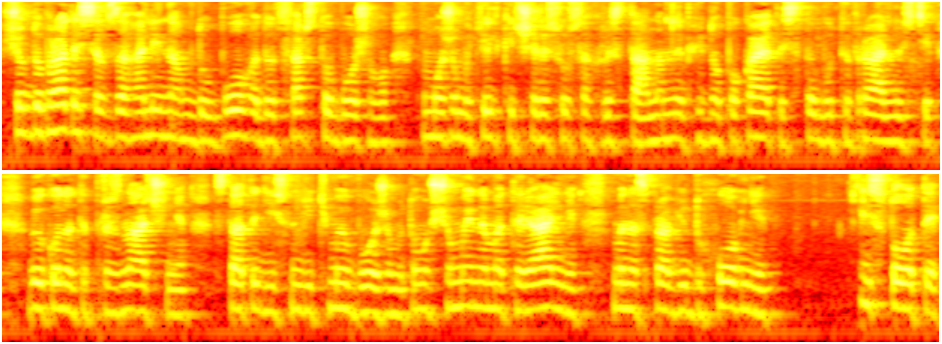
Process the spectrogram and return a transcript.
Щоб добратися взагалі нам до Бога, до Царства Божого, ми можемо тільки через Ісуса Христа. Нам необхідно покаятися та бути в реальності, виконати призначення, стати дійсно дітьми Божими, тому що ми не матеріальні, ми насправді духовні. Істоти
